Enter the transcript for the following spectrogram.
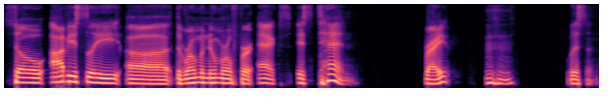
So obviously, uh, the Roman numeral for X is ten, right? Mm-hmm. Listen,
